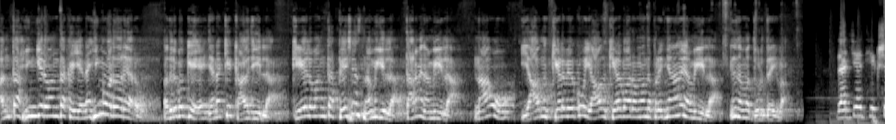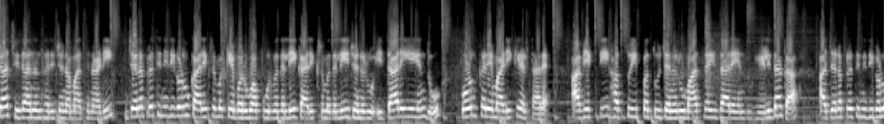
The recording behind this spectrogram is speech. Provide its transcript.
ಅಂತ ಹಿಂಗಿರುವಂತ ಕೈಯನ್ನ ಹಿಂಗ್ ಮಾಡಿದವರು ಯಾರು? ಅದ್ರ ಬಗ್ಗೆ ಜನಕ್ಕೆ ಕಾಳಜಿ ಇಲ್ಲ. ಕೇಳುವಂತ ಪೇಶನ್ಸ್ ನಮಗಿಲ್ಲ. ತಾಳ್ಮೆ ನಮಗಿಲ್ಲ. ನಾವು ಯಾವ್ದು ಕೇಳಬೇಕು ಯಾವ್ದು ಕೇಳಬಾರ್ದು ಅನ್ನೋ ಪ್ರಜ್ಞಾನೇ ನಮಗಿಲ್ಲ. ಇದು ನಮ್ಮ ದುರ್ದೈವ. ರಾಜ್ಯಾಧ್ಯಕ್ಷ ಚಿದಾನಂದ ಹರಿಜನ ಮಾತನಾಡಿ, ಜನಪ್ರತಿನಿಧಿಗಳು ಕಾರ್ಯಕ್ರಮಕ್ಕೆ ಬರುವ ಪೂರ್ವದಲ್ಲಿ ಕಾರ್ಯಕ್ರಮದಲ್ಲಿ ಜನರು ಇದ್ದಾರೆಯೇ ಎಂದು ಫೋನ್ ಕರೆ ಮಾಡಿ ಕೇಳ್ತಾರೆ. ಆ ವ್ಯಕ್ತಿ ಹತ್ತು ಇಪ್ಪತ್ತು ಜನರು ಮಾತ್ರ ಇದ್ದಾರೆ ಎಂದು ಹೇಳಿದಾಗ, ಆ ಜನಪ್ರತಿನಿಧಿಗಳು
